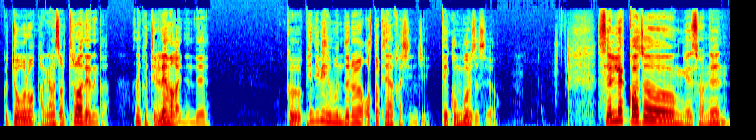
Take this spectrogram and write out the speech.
그쪽으로 방향성을 틀어야 되는가 하는 그 딜레마가 있는데 그 핀디비 분들은 어떻게 생각하시는지 되게 궁금했었어요. 셀렉 과정에서는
